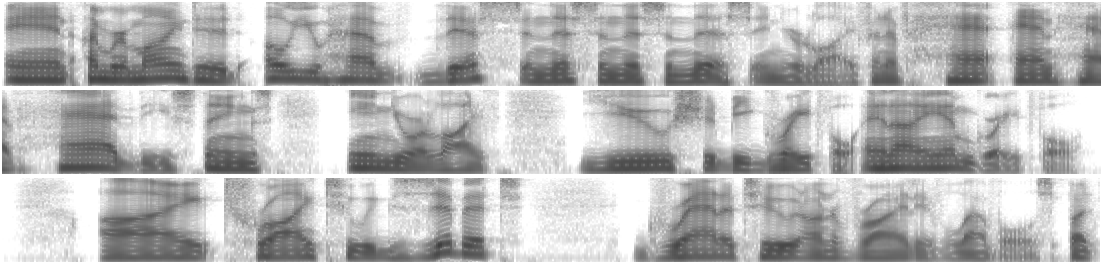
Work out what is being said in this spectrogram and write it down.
And I'm reminded, oh, you have this and this and this and this in your life, and have had and have had these things in your life. You should be grateful, and I am grateful. I try to exhibit gratitude on a variety of levels. But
